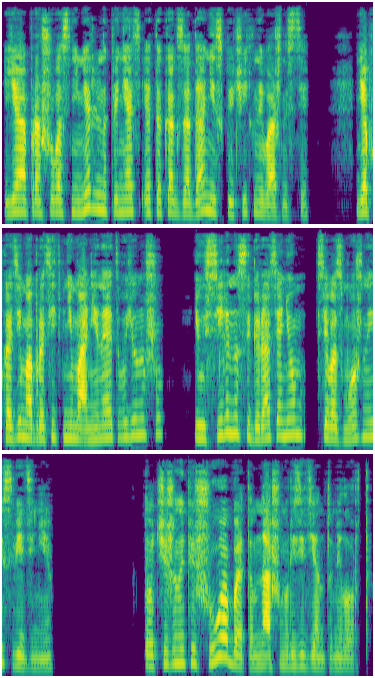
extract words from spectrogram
я прошу вас немедленно принять это как задание исключительной важности. Необходимо обратить внимание на этого юношу и усиленно собирать о нем всевозможные сведения. Тотчас же напишу об этом нашему резиденту, милорд.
